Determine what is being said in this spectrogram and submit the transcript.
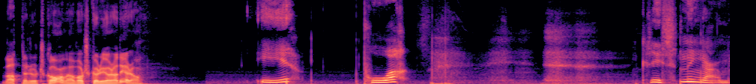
Vattenrutschkana, vart ska du göra det då? I, på kryssningen.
